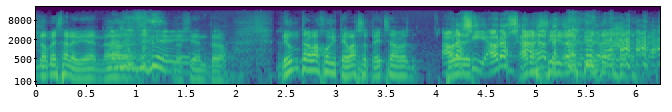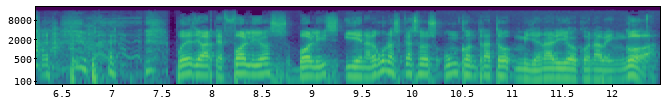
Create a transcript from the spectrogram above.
No me sale bien, ¿no? Lo siento. De un trabajo que te vas o te echan. Ahora puedes- sí, ahora sí. Ahora sí. Puedes llevarte folios, bolis y en algunos casos un contrato millonario con Abengoa.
